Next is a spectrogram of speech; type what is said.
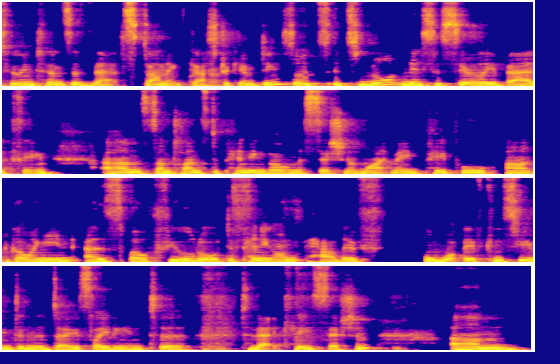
too in terms of that stomach gastric emptying. So it's it's not necessarily a bad thing. Um, sometimes, depending though on the session, it might mean people aren't going in as well fueled, or depending on how they've or what they've consumed in the days leading into to that key session. Um,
